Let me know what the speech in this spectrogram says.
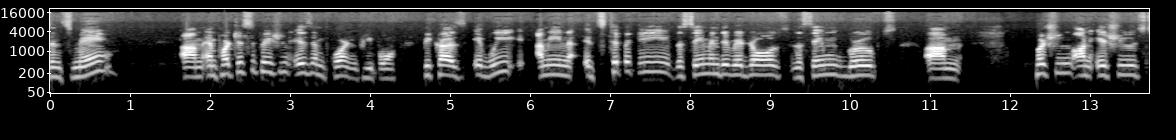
since May. Um, and participation is important, people, because if we, I mean, it's typically the same individuals, the same groups, um, pushing on issues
